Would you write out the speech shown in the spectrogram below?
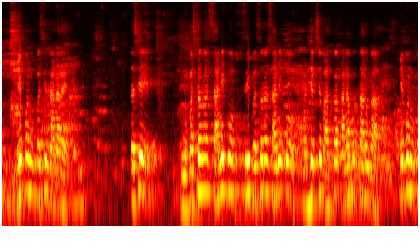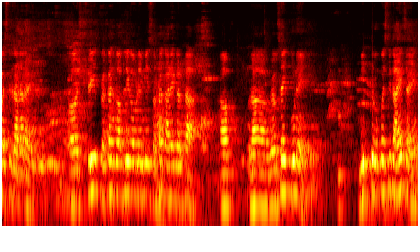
हे पण उपस्थित राहणार आहेत. तसेच बसवराज सानिकोप श्री बसवराज सानिकोप अध्यक्ष भाजपा खानापूर तालुका हे पण उपस्थित राहणार आहे श्री प्रकाश बाबली गावडे मी स्वतः कार्यकर्ता. रा- व्यावसायिक पुणे. मी तर उपस्थित आहेच आहे.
